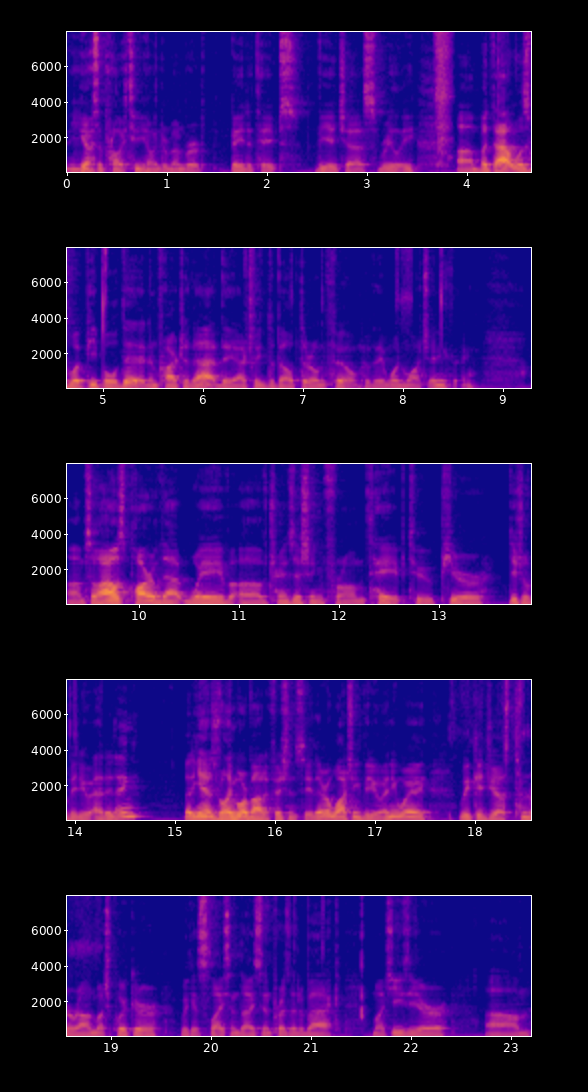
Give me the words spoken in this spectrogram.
you guys are probably too young to remember beta tapes, VHS, really, um, but that was what people did. And prior to that, they actually developed their own film if they wouldn't watch anything. Um, so I was part of that wave of transitioning from tape to pure digital video editing. But again, it's really more about efficiency. They were watching video anyway. We could just turn it around much quicker. We could slice and dice and present it back much easier. Um,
